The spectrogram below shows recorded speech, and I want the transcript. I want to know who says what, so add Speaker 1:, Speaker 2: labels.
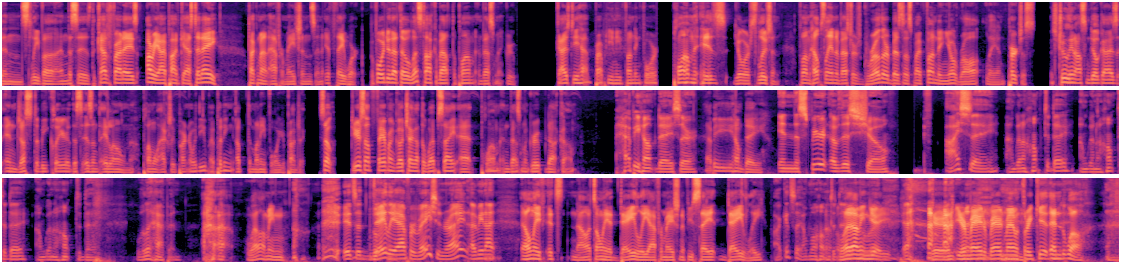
Speaker 1: Justin Sleva, and this is the Casual Fridays REI podcast. Today, talking about affirmations and if they work. Before we do that, though, let's talk about the Plum Investment Group. Guys, do you have property you need funding for? Plum is your solution. Plum helps land investors grow their business by funding your raw land purchase. It's truly an awesome deal, guys. And just to be clear, this isn't a loan. Plum will actually partner with you by putting up the money for your project. So do yourself a favor and go check out the website at pluminvestmentgroup.com.
Speaker 2: Happy hump day, sir.
Speaker 1: Happy hump day.
Speaker 2: In the spirit of this show, if I say I'm going to hump today, I'm going to hump today, I'm going to hump today, will it happen?
Speaker 1: well, I mean,
Speaker 2: it's a daily affirmation, right? I mean, I
Speaker 1: only if it's no, it's only a daily affirmation if you say it daily.
Speaker 2: I could say I'm gonna hump uh, today.
Speaker 1: Well, I mean, you're, you're you're married a married man with three kids, and well,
